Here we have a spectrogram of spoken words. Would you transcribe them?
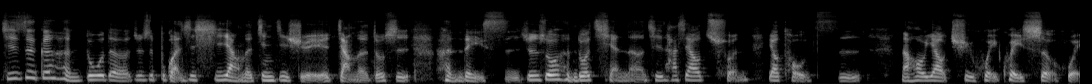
其实这跟很多的，就是不管是西洋的经济学也讲的都是很类似，就是说很多钱呢，其实它是要存、要投资，然后要去回馈社会。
